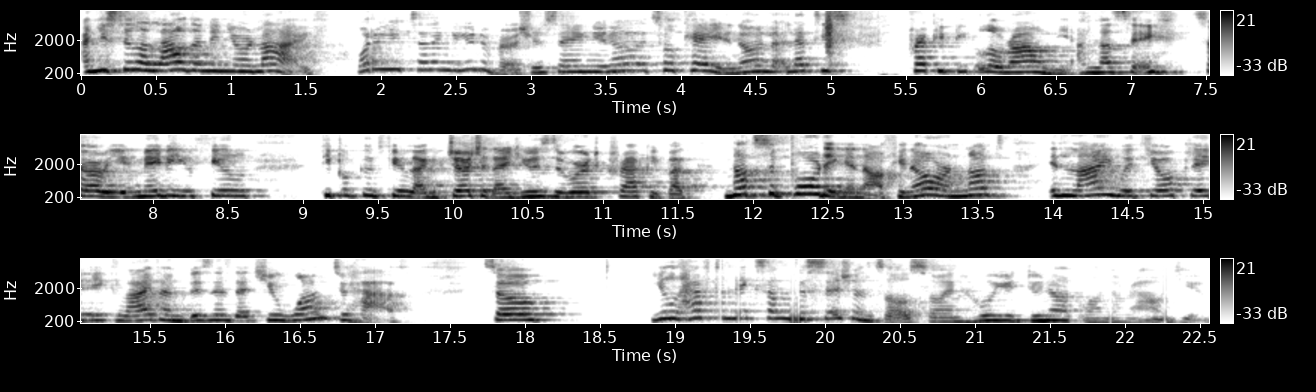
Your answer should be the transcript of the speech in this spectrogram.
and you still allow them in your life what are you telling the universe you're saying you know it's okay you know let, let these crappy people around me. I'm not saying sorry maybe you feel people could feel like judged i use the word crappy but not supporting enough you know or not in line with your play big life and business that you want to have. So you'll have to make some decisions also and who you do not want around you.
